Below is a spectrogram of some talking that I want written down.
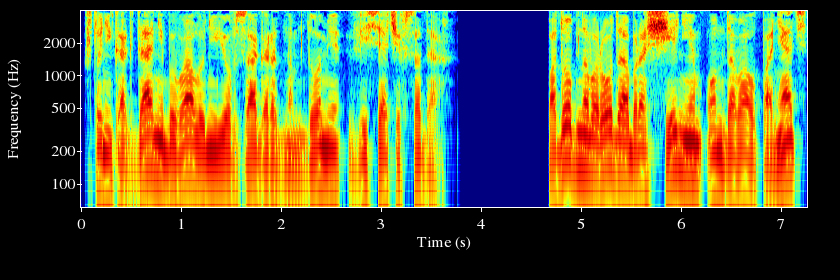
что никогда не бывал у нее в загородном доме в висячих садах. Подобного рода обращением он давал понять,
